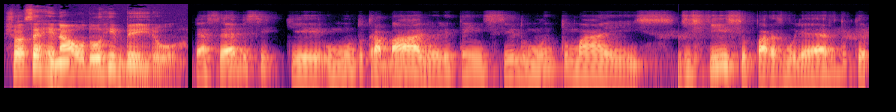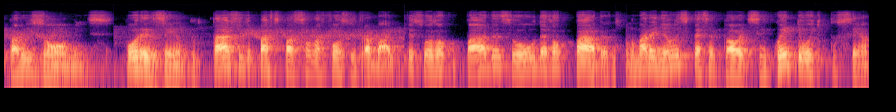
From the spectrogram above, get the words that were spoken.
José Reinaldo Ribeiro. Percebe-se que o mundo do trabalho ele tem sido muito mais difícil para as mulheres mulheres do que para os homens. Por exemplo, taxa de participação na força de trabalho, pessoas ocupadas ou desocupadas. No Maranhão, esse percentual é de 58%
